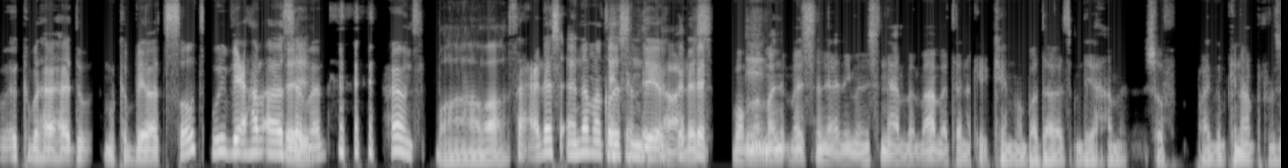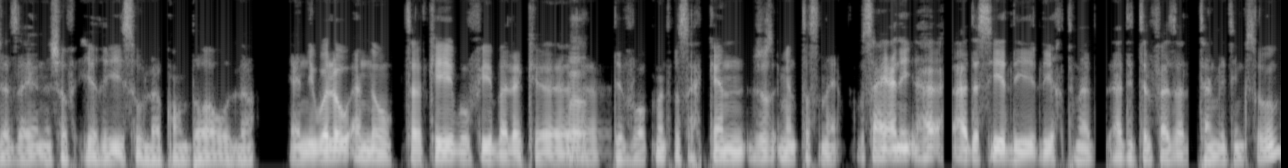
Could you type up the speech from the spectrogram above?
ويكبرها هادو مكبرات الصوت ويبيعها لاسمن فهمت بابا صح علاش أنا ما نقدرش نديرها علاش bon ما- ما- مانيش يعني مانيش نعممها مثلا كاين مبادرات مليحه نشوف بعد كي نهبط الجزائر نشوف ايريس ولا كوندور ولا يعني ولو انه تركيب وفي بالك. development بصح كان جزء من التصنيع بصح يعني هذا السيد اللي اللي هاد- هذه التلفازه تاع ال meeting room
